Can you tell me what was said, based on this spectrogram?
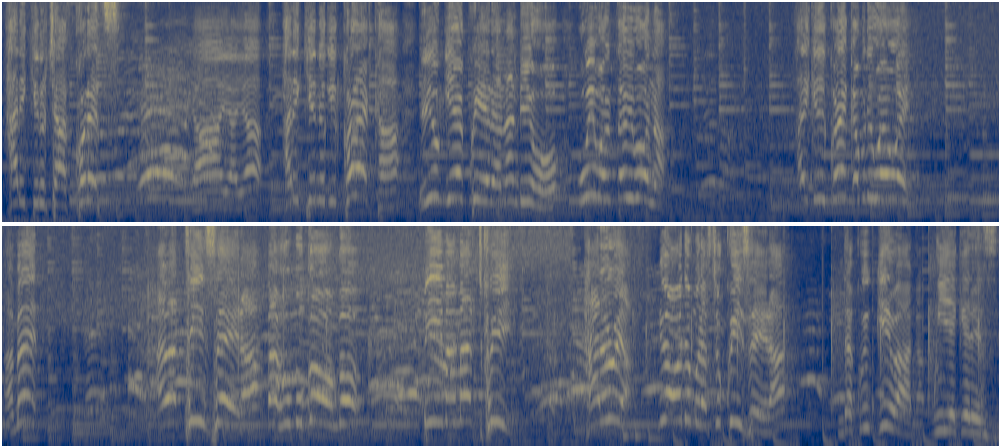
hari ikintu cyakoretse. Ya ya ya. Hari ikintu gikoreka iyo ugiye kwihererana ndiho ubibona utabibona. Hari ikintu gikoreka muri wewe. Amen abatizera baha umugongo bima amatwi. Haleluya niba wabona umuntu afite ukwizera ndakubwira ibanga mwiyegereze.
